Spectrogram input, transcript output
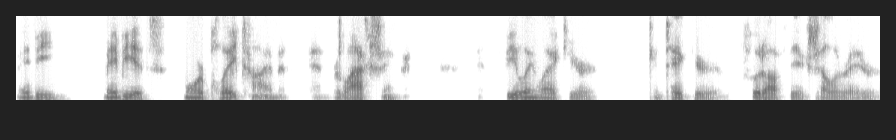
Maybe maybe it's more playtime and, and relaxing feeling like you're can take your foot off the accelerator.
